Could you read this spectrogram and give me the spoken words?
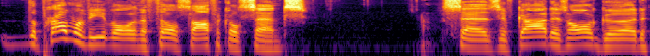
the problem of evil, in a philosophical sense, says if God is all good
